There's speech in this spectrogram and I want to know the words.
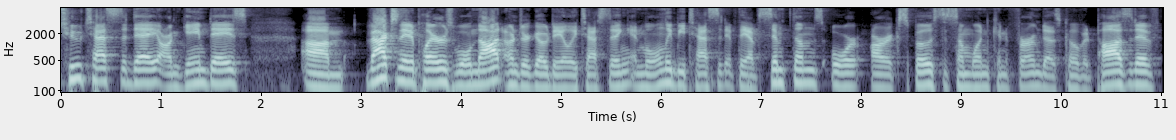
two tests a day on game days. Um, vaccinated players will not undergo daily testing and will only be tested if they have symptoms or are exposed to someone confirmed as COVID positive.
